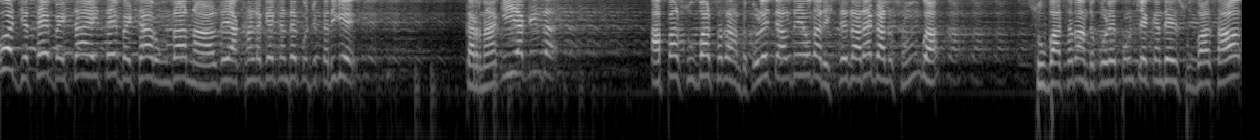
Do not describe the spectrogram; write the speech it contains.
ਉਹ ਜਿੱਥੇ ਬੈਠਾ, ਇੱਥੇ ਬੈਠਾ, ਰੋਂਦਾ, ਨਾਲ ਦੇ ਆਖਣ ਲੱਗੇ, ਕਹਿੰਦੇ, ਕੁਝ ਕਰੀਏ? ਕਰਨਾ ਕੀ ਆ? ਕਹਿੰਦਾ। ਆਪਾਂ ਸੂਬਾ ਸਰਹੰਦ ਕੋਲੇ ਚੱਲਦੇ ਆ ਉਹਦਾ ਰਿਸ਼ਤੇਦਾਰ ਹੈ, ਗੱਲ ਸੁਣੂਗਾ। ਸੂਬਾ ਸਰਹੰਦ ਕੋਲੇ ਪਹੁੰਚੇ, ਕਹਿੰਦੇ, ਸੂਬਾ ਸਾਹਿਬ,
